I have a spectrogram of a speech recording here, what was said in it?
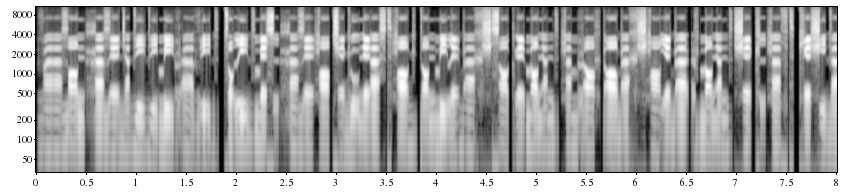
می‌کند و از آن همه جدیدی می‌روید تولید مثل همه ها چگونه است آبدان میله بخش ساقه مانند همراه با بخش های برگ مانند شکل هفت کشیدن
